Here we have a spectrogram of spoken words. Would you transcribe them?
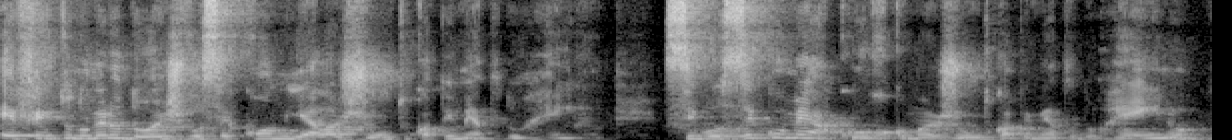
Efeito número dois, você come ela junto com a pimenta do reino. Se você comer a cúrcuma junto com a pimenta do reino,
